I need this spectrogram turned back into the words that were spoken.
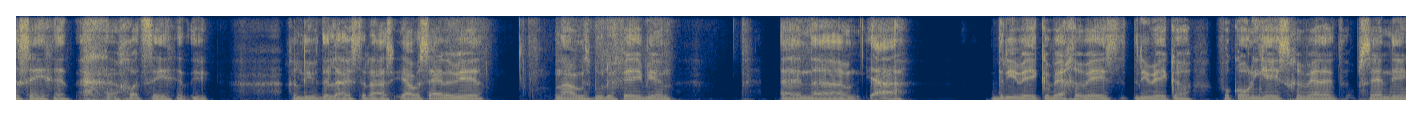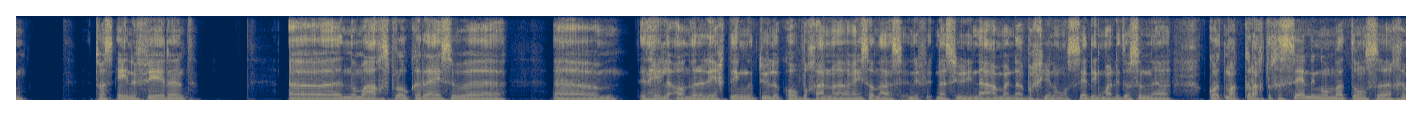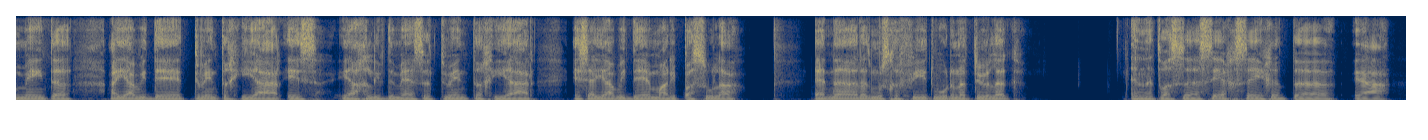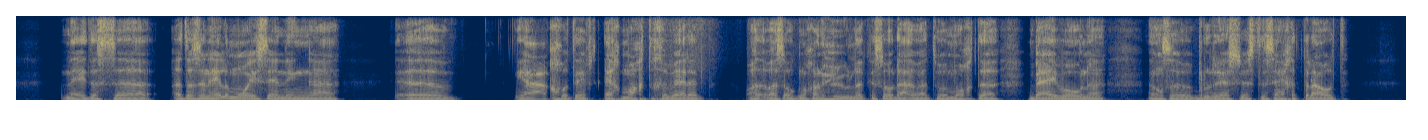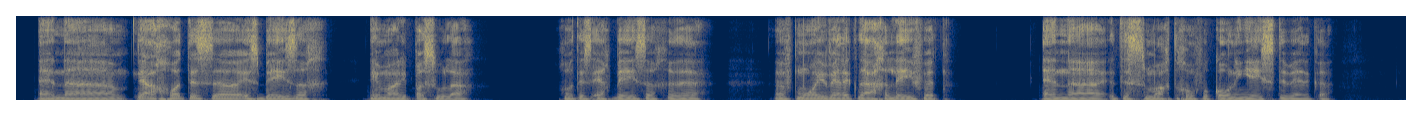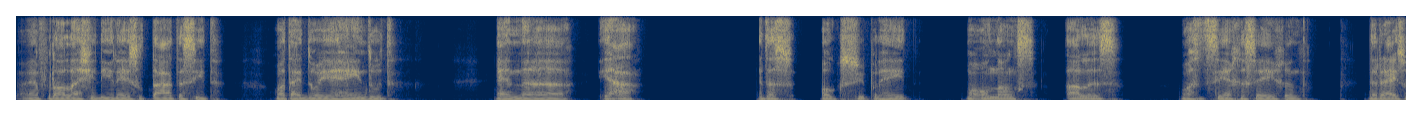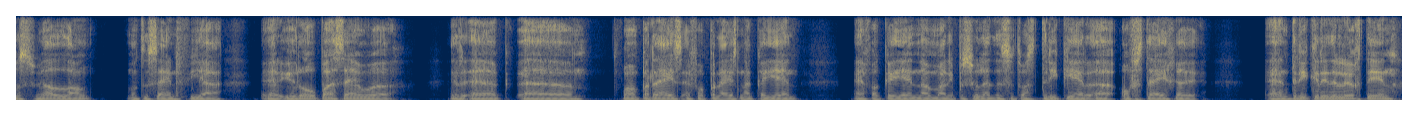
Gezegend. God zegent u. Geliefde luisteraars. Ja, we zijn er weer. Namens broeder Fabian. En uh, ja, drie weken weg geweest. Drie weken voor Koning Jezus gewerkt op zending. Het was enerverend. Uh, normaal gesproken reizen we um, een hele andere richting natuurlijk op. We gaan uh, meestal naar, naar, Suriname en daar beginnen we onze zending. Maar dit was een uh, kort maar krachtige zending omdat onze gemeente Ayawide 20 jaar is. Ja, geliefde mensen, 20 jaar is Ayawide Maripasula. En uh, dat moest gevierd worden natuurlijk. En het was zeer gezegend. ja, nee, het was een hele mooie zending. ja, God heeft echt machtig gewerkt was ook nog een huwelijk en zo, dat we mochten bijwonen. En onze broeder en zuster zijn getrouwd. En uh, ja, God is, uh, is bezig in Maripasula. God is echt bezig. Uh, heeft mooi werk daar geleverd. En het is machtig om voor Koning Jezus te werken. En vooral als je die resultaten ziet, wat hij door je heen doet. En ja, het is ook super heet. Maar ondanks alles was het zeer gezegend. De reis was wel lang, want we zijn via eh, Europa zijn we uh, uh, van Parijs en van Parijs naar Cayenne. En van Cayenne naar Maripesula. Dus het was drie keer opstijgen en drie keer in de lucht in.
